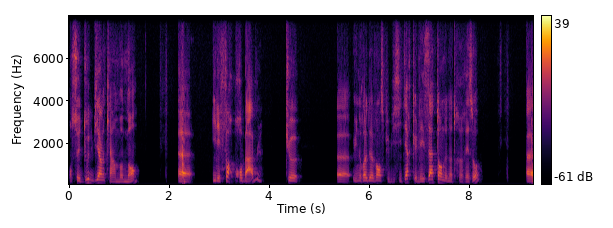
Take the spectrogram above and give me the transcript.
on se doute bien qu'à un moment, euh, il est fort probable que euh, une redevance publicitaire, que les attentes de notre réseau euh,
